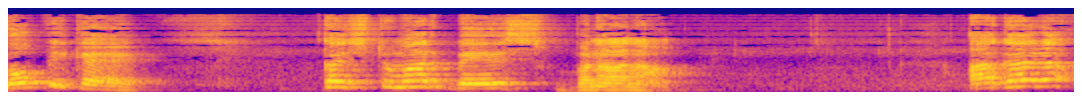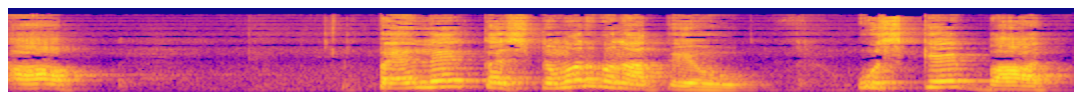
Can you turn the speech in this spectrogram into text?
टॉपिक है कस्टमर बेस बनाना। अगर आप पहले कस्टमर बनाते हो, उसके बाद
